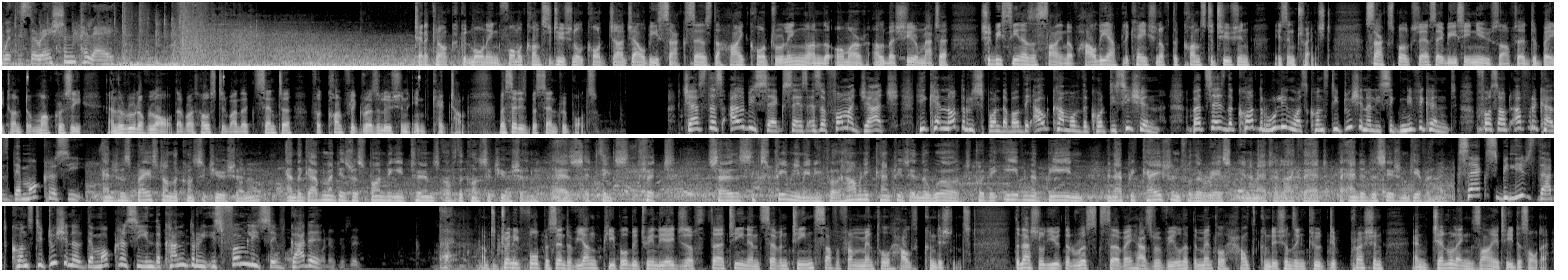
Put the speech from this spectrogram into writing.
with Sureshan Pillay. 10 o'clock, good morning. Former Constitutional Court Judge Albie Sachs says the High Court ruling on the Omar al Bashir matter should be seen as a sign of how the application of the Constitution is entrenched. Sachs spoke to SABC News after a debate on democracy and the rule of law that was hosted by the Center for Conflict Resolution in Cape Town. Mercedes Besant reports. Justice Albie Sachs says as a former judge, he cannot respond about the outcome of the court decision, but says the court ruling was constitutionally significant for South Africa's democracy. And it was based on the Constitution, and the government is responding in terms of the Constitution as it thinks fit. So this is extremely meaningful. How many countries in the world could there even have been an application for the rest in a matter like that and a decision given? Sachs believes that constitutional democracy in the country is firmly safeguarded. Up to 24% of young people between the ages of 13 and 17 suffer from mental health conditions. The National Youth at Risk Survey has revealed that the mental health conditions include depression and general anxiety disorder.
